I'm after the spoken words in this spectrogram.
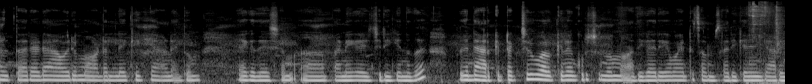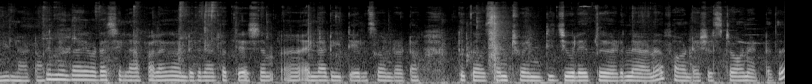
അൾത്താരയുടെ ആ ഒരു മോഡലിലേക്കൊക്കെയാണ് ഇതും ഏകദേശം പണി കഴിച്ചിരിക്കുന്നത്. അപ്പോൾ ഇതിന്റെ ആർക്കിടെക്ചർ വർക്കിനെ കുറിച്ചൊന്നും ആധികാരികമായിട്ട് സംസാരിക്കാൻ എനിക്ക് അറിയില്ല കേട്ടോ പിന്നെ ഇതാ ഇവിടെ ശിലാഫലകം ഉണ്ട് ഇതിനകത്ത് അത്യാവശ്യം എല്ലാ ഡീറ്റെയിൽസും ഉണ്ട് കേട്ടോ ടു തൗസൻഡ് ട്വന്റി ജൂലൈ തേർഡിനാണ് ഫൗണ്ടേഷൻ സ്റ്റോൺ ഇട്ടത്.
